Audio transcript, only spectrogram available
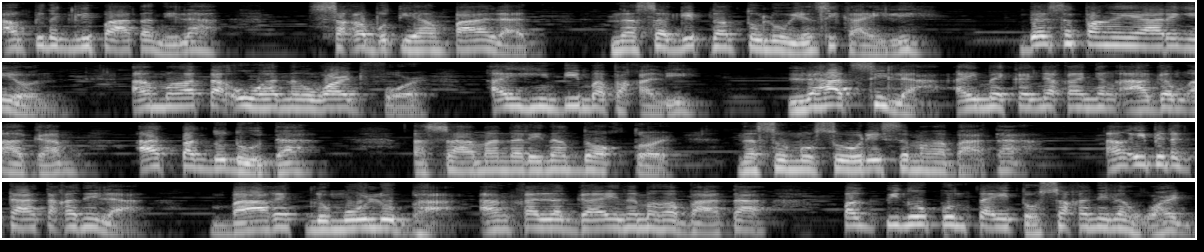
ang pinaglipatan nila sa kabutihang palad, nasagip ng tuluyan si Kylie. Dahil sa pangyayaring iyon, ang mga tauhan ng Ward 4 ay hindi mapakali. Lahat sila ay may kanya-kanyang agam-agam at pagdududa. Kasama na rin ang doktor na sumusuri sa mga bata. Ang ipinagtataka nila, bakit lumulubha ang kalagayan ng mga bata pag pinupunta ito sa kanilang ward?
